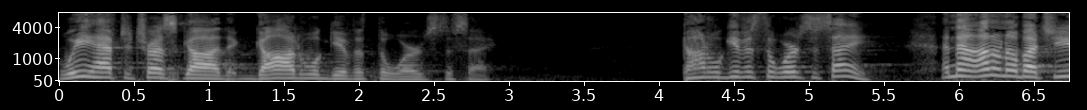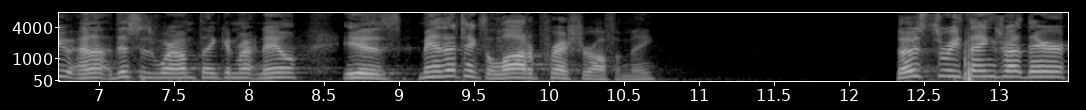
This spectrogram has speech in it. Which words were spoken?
we have to trust God that God will give us the words to say. God will give us the words to say. And now I don't know about you, and I, this is where I'm thinking right now is, man, that takes a lot of pressure off of me. Those three things right there,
